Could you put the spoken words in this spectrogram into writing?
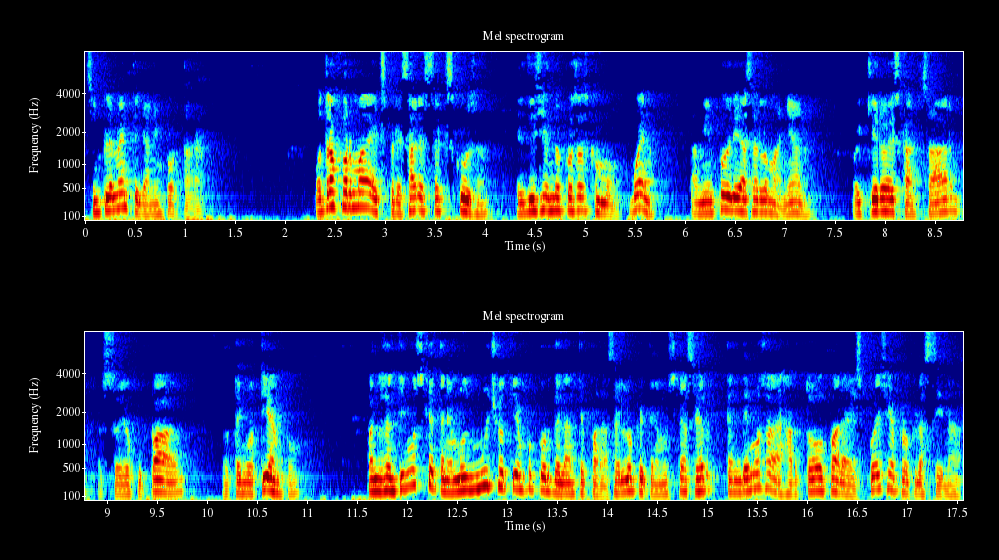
simplemente ya no importará. Otra forma de expresar esta excusa es diciendo cosas como, bueno, también podría hacerlo mañana, hoy quiero descansar, estoy ocupado, no tengo tiempo. Cuando sentimos que tenemos mucho tiempo por delante para hacer lo que tenemos que hacer, tendemos a dejar todo para después y a procrastinar.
